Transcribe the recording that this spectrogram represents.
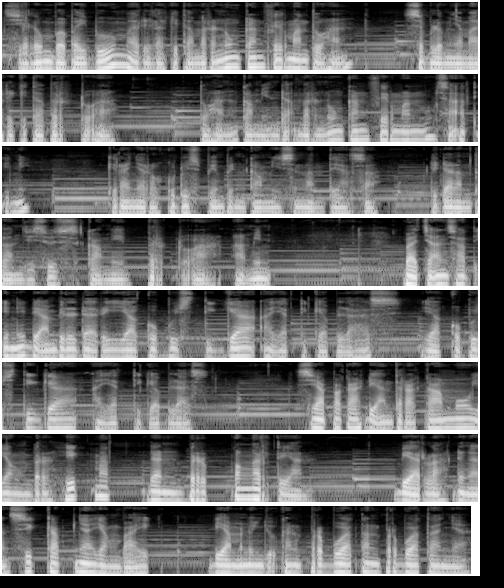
Shalom Bapak Ibu, marilah kita merenungkan firman Tuhan. Sebelumnya mari kita berdoa. Tuhan kami hendak merenungkan firman-Mu saat ini. Kiranya roh kudus pimpin kami senantiasa. Di dalam Tuhan Yesus kami berdoa. Amin. Bacaan saat ini diambil dari Yakobus 3 ayat 13. Yakobus 3 ayat 13. Siapakah di antara kamu yang berhikmat dan berpengertian. Biarlah dengan sikapnya yang baik, dia menunjukkan perbuatan-perbuatannya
